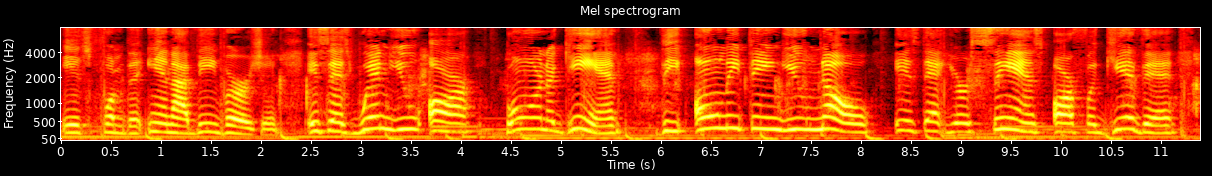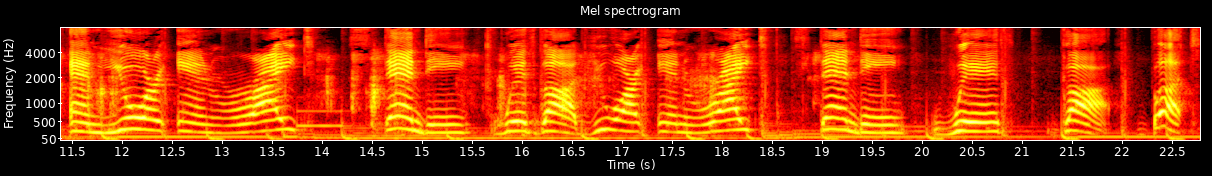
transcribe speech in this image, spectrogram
is from the NIV version. It says, when you are born again, the only thing you know is that your sins are forgiven and you're in right standing with God. You are in right standing with God. But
